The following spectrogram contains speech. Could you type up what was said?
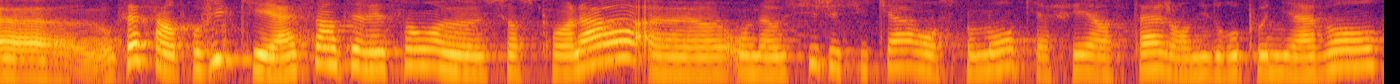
Euh, donc ça, c'est un profil qui est assez intéressant euh, sur ce point-là. Euh, on a aussi Jessica en ce moment qui a fait un stage en hydroponie avant,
